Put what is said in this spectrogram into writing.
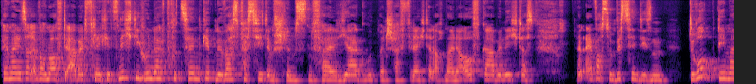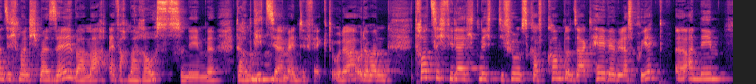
wenn man jetzt auch einfach mal auf der Arbeit vielleicht jetzt nicht die 100 Prozent gibt, ne, was passiert im schlimmsten Fall? Ja, gut, man schafft vielleicht dann auch mal eine Aufgabe nicht, dass man einfach so ein bisschen diesen Druck, den man sich manchmal selber macht, einfach mal rauszunehmen. Ne? Darum mhm. geht's ja im Endeffekt, oder? Oder man traut sich vielleicht nicht, die Führungskraft kommt und sagt, hey, wer will das Projekt äh, annehmen?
